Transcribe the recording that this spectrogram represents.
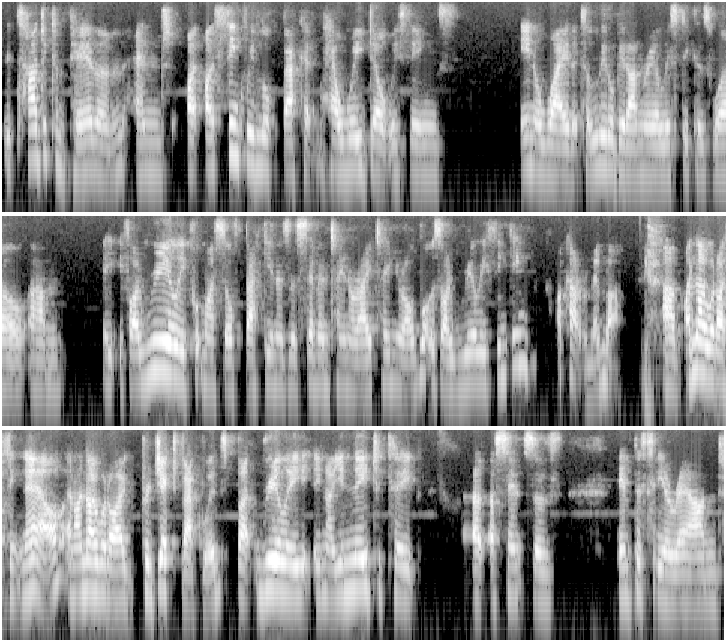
it's hard to compare them, and I, I think we look back at how we dealt with things in a way that's a little bit unrealistic as well. Um, if I really put myself back in as a 17 or 18 year old, what was I really thinking? I can't remember. Um, I know what I think now, and I know what I project backwards. But really, you know, you need to keep a, a sense of empathy around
